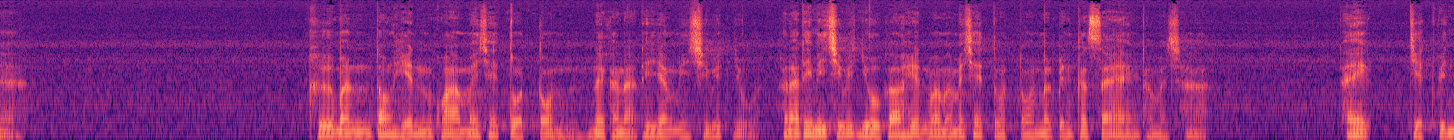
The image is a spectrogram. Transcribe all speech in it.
นะคือมันต้องเห็นความไม่ใช่ตัวตนในขณะที่ยังมีชีวิตอยู่ ขณะที่มีชีวิตอยู่ก็เห็นว่ามันไม่ใช่ตัวตน มันเป็นกระแสแห่งธรรมชาติ ให้จิตวิญ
